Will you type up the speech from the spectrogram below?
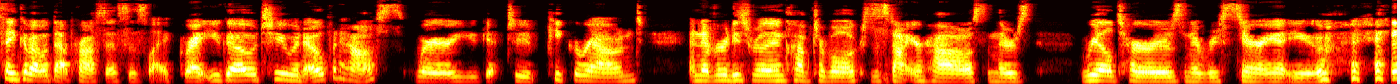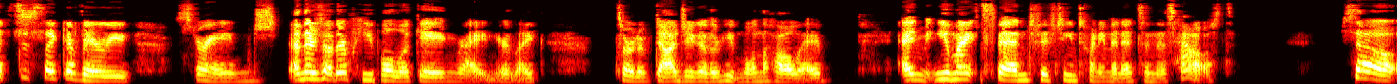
think about what that process is like, right? You go to an open house where you get to peek around and everybody's really uncomfortable because it's not your house and there's realtors and everybody's staring at you. it's just like a very strange. And there's other people looking, right? And you're like sort of dodging other people in the hallway. And you might spend 15, 20 minutes in this house. So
